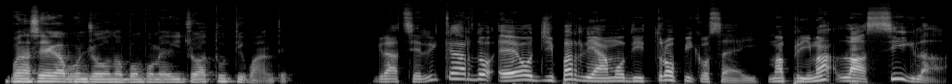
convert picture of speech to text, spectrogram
Buonasera, buongiorno, buon pomeriggio a tutti quanti. Grazie Riccardo e oggi parliamo di Tropico 6, ma prima la sigla.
